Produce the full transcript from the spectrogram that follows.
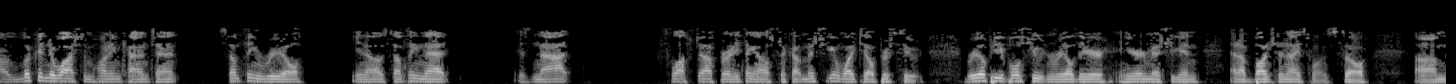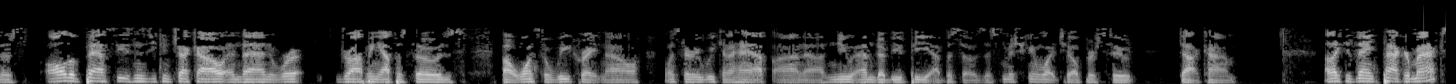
are looking to watch some hunting content, something real, you know, something that is not fluffed up or anything else, check out Michigan Whitetail Pursuit. Real people shooting real deer here in Michigan, and a bunch of nice ones. So um, there's all the past seasons you can check out, and then we're dropping episodes about once a week right now, once every week and a half on uh, new MWP episodes. It's MichiganWhitetailPursuit.com. I'd like to thank Packer Max,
